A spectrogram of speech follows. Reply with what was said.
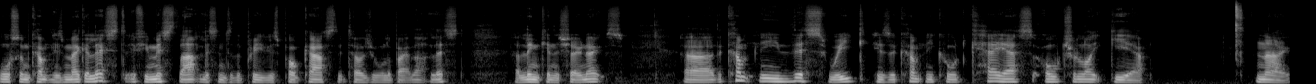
Awesome Companies mega list. If you missed that, listen to the previous podcast. It tells you all about that list. A link in the show notes. Uh, the company this week is a company called KS Ultralight Gear. Now,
